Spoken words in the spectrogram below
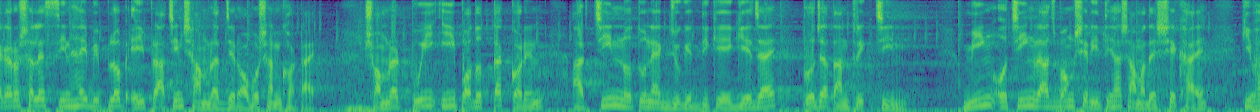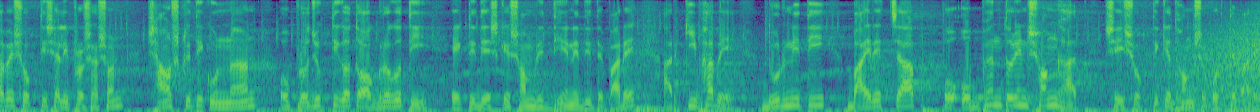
এগারো সালে সিনহাই বিপ্লব এই প্রাচীন সাম্রাজ্যের অবসান ঘটায়। সম্রাট পুই ই পদত্যাগ করেন আর চীন নতুন এক যুগের দিকে এগিয়ে যায়, প্রজাতান্ত্রিক চীন। মিং ও চিং রাজবংশের ইতিহাস আমাদের শেখায় কীভাবে শক্তিশালী প্রশাসন, সাংস্কৃতিক উন্নয়ন ও প্রযুক্তিগত অগ্রগতি একটি দেশকে সমৃদ্ধি এনে দিতে পারে আর কীভাবে দুর্নীতি, বাইরের চাপ ও অভ্যন্তরীণ সংঘাত সেই শক্তিকে ধ্বংস করতে পারে।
